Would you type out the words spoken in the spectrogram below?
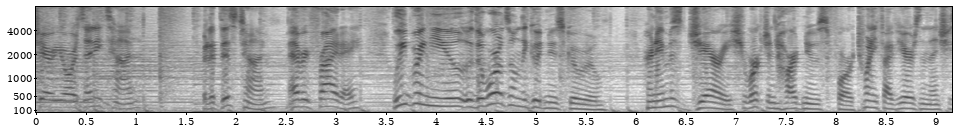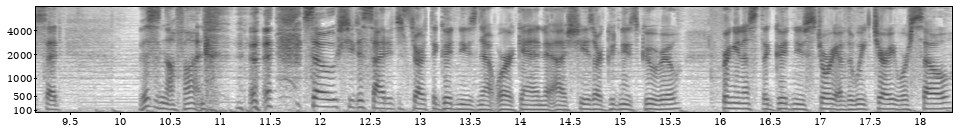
share yours anytime. But at this time, every Friday, we bring you the world's only good news guru. Her name is Geri. She worked in hard news for 25 years and then she said, this is not fun. so she decided to start the Good News Network, and uh, she is our good news guru, bringing us the good news story of the week. Geri, we're so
